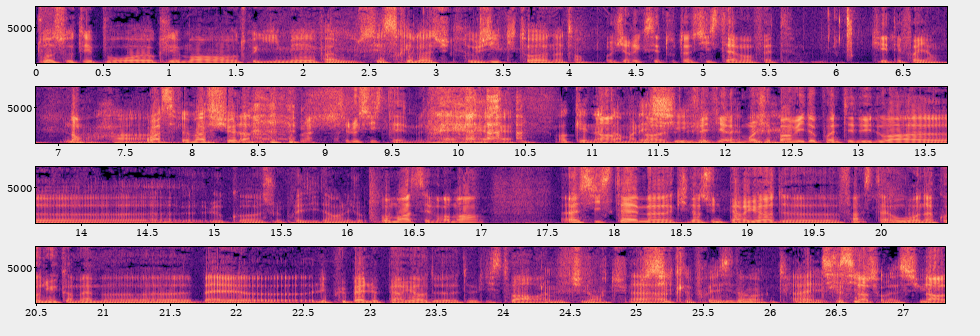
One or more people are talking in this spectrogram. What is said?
toi sauter pour euh, Clément, entre guillemets, enfin, ou ce serait la suite logique, toi, Nathan? Je dirais que c'est tout un système en fait qui est défaillant. Non, Ah. ouais, ça fait mafieux là. c'est le système. ok, Non, Nathan non, Maléchi. je, je dirais- moi, j'ai pas envie de pointer du doigt euh, le coach, le président. Les. Pour moi, c'est vraiment un système euh, qui, dans une période euh, faste, hein, où on a connu quand même euh, ben, euh, les plus belles périodes de l'histoire. Ah, mais tu, nous- tu Euh, cites le président. Tu ouais, je- sur la suite. Non,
